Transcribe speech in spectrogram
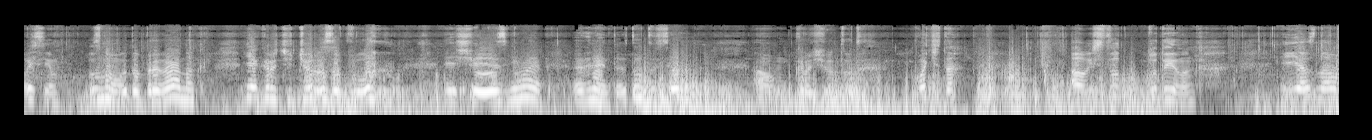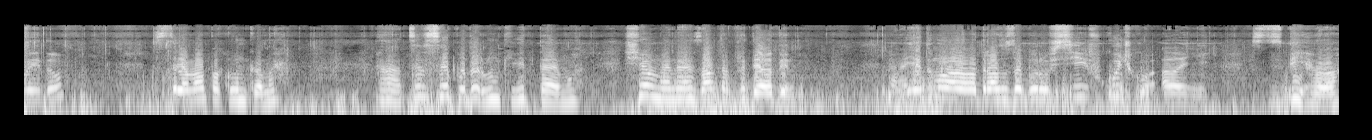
Усім знову добрий ранок. Я, коротше, вчора забула, що я знімаю. Гляньте, тут усе. Коротше, тут почта, а ось тут будинок. І я знову йду з трьома пакунками. А, це все подарунки від тему. Ще в мене завтра прийде один. А, я думала, одразу заберу всі в кучку, але ні. Збігала.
